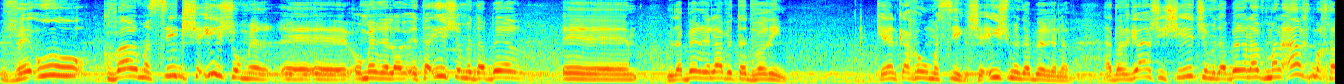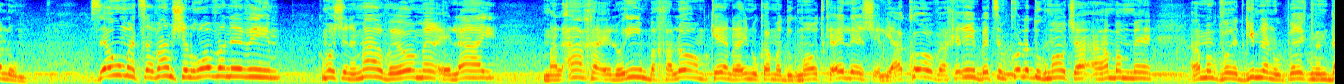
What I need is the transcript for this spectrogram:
והוא כבר משיג שאיש אומר, אה, אה, אומר אליו, את האיש שמדבר אה, מדבר אליו את הדברים. כן, ככה הוא משיג, שאיש מדבר אליו. הדרגה השישית שמדבר אליו מלאך בחלום. זהו מצבם של רוב הנביאים. כמו שנאמר, ויאמר אליי מלאך האלוהים בחלום, כן, ראינו כמה דוגמאות כאלה של יעקב ואחרים, בעצם כל הדוגמאות שהרמב"ם הרמב"ם כבר הדגים לנו בפרק מ"ד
